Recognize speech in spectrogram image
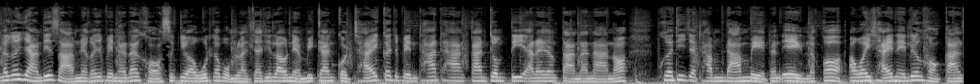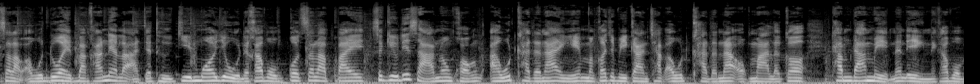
แล้วก็อย่างที่สามเนี่ยก็จะเป็นทางด้านของสกิลอาวุธครับผมหลังจากที่เราเนี่ยมีการกดใช้ก็จะเป็นท่าทางการโจมตีอะไรต่างๆนานาเนาะเพื่อที่จะทำดาเมจนั่นเอง แล้วก็เอาไว้ใช้ในเรื่องของการสลับอาวุธด้วย บางครั้งเนี่ยเราอาจจะถือกีมัวอยู่นะครับผมกดสลับไปสกิลที่3ของของอาวุธคาตานะอย่างงี้ มันก็จะมีการชักอาวุธคาตานะออกมา แล้วก็ทำดาเมจนั่นเองนะครับผม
